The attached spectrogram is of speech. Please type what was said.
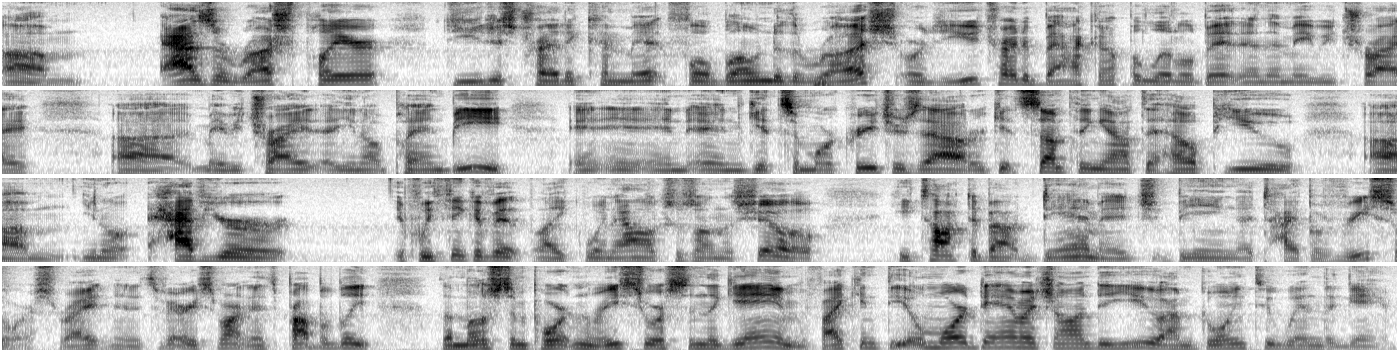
Um, as a rush player, do you just try to commit full blown to the rush, or do you try to back up a little bit and then maybe try, uh, maybe try you know plan B and, and and get some more creatures out or get something out to help you, um, you know, have your. If we think of it like when Alex was on the show, he talked about damage being a type of resource, right? And it's very smart, and it's probably the most important resource in the game. If I can deal more damage onto you, I'm going to win the game,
